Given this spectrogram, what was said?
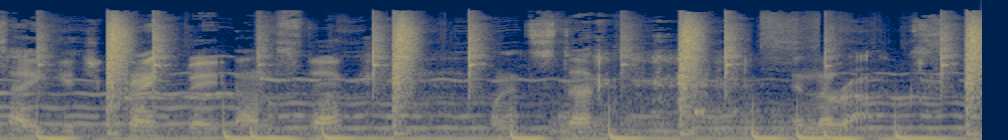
How you get your crankbait unstuck when it's stuck in the rocks.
